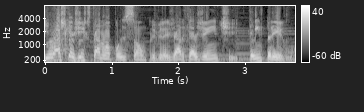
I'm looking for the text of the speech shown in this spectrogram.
eu acho que a gente tá numa posição privilegiada que a gente tem emprego,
